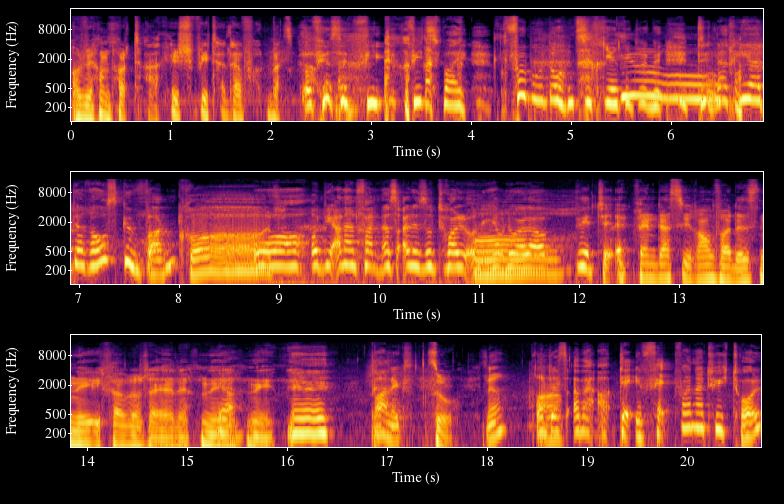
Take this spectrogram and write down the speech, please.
Und wir haben noch Tage später davon was Und wir sind wie, wie zwei 95-Jährige, die nachher da rausgewandt. Gott. Oh, und die anderen fanden das alle so toll und ich habe nur gedacht, bitte. Wenn das die Raumfahrt ist, nee, ich fahre auf der Erde. Nee, Ja. nee. Nee, war nix. So. Ne? Und Ah. das, aber auch- der Effekt war natürlich toll,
